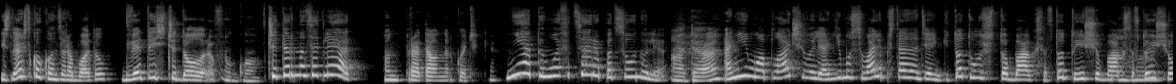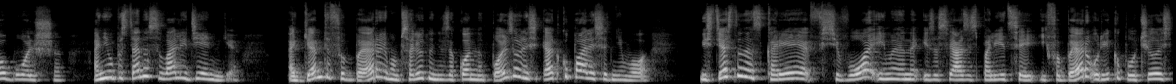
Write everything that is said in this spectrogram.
И знаешь, сколько он заработал? Две тысячи долларов. Ого. В 14 лет! Он продал наркотики? Нет, ему офицеры подсунули. А, да? Они ему оплачивали, они ему сували постоянно деньги. То ту 100 баксов, то 1000 баксов, то еще больше. Они ему постоянно сували деньги. Агенты ФБР им абсолютно незаконно пользовались и откупались от него. Естественно, скорее всего, именно из-за связи с полицией и ФБР у Рика получилось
